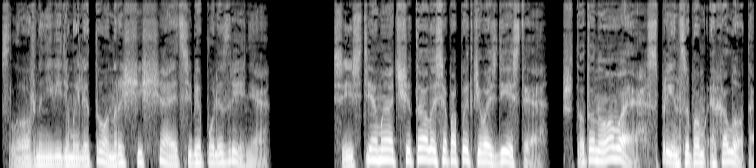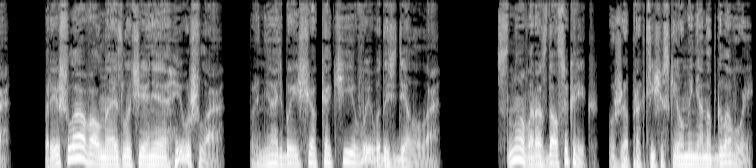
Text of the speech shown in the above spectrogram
Словно невидимый летон расчищает себе поле зрения. Система отчиталась о попытке воздействия. Что-то новое, с принципом эхолота. Пришла волна излучения и ушла. Понять бы еще, какие выводы сделала. Снова раздался крик, уже практически у меня над головой.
